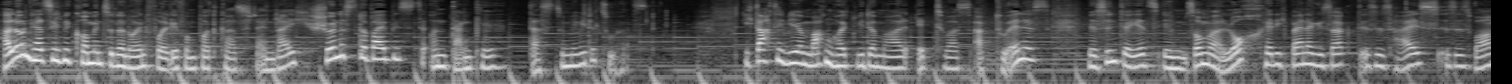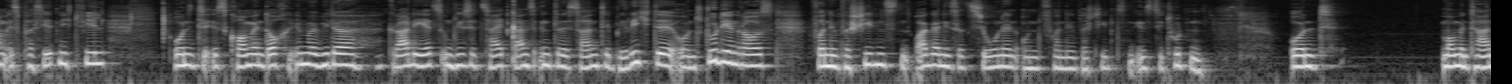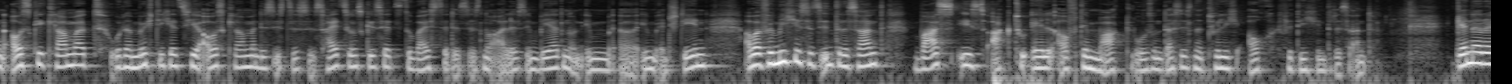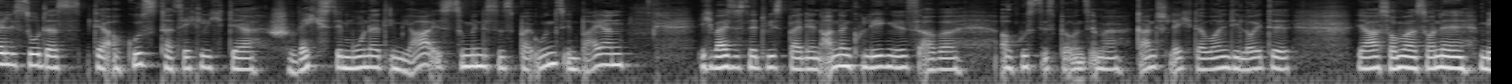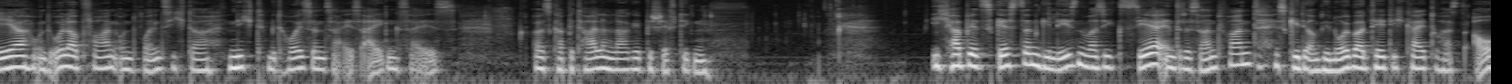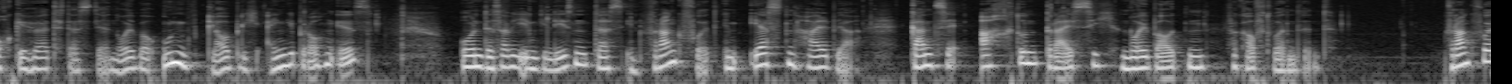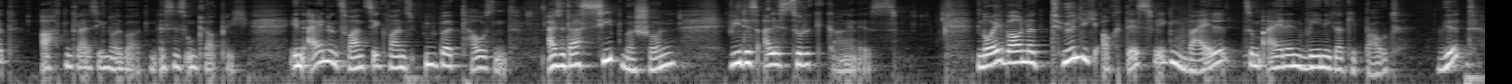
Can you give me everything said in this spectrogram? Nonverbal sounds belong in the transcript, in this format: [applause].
Hallo und herzlich willkommen zu einer neuen Folge vom Podcast Steinreich. Schön, dass du dabei bist und danke, dass du mir wieder zuhörst. Ich dachte, wir machen heute wieder mal etwas Aktuelles. Wir sind ja jetzt im Sommerloch, hätte ich beinahe gesagt. Es ist heiß, es ist warm, es passiert nicht viel. Und es kommen doch immer wieder, gerade jetzt um diese Zeit, ganz interessante Berichte und Studien raus von den verschiedensten Organisationen und von den verschiedensten Instituten. Und momentan ausgeklammert oder möchte ich jetzt hier ausklammern, das ist das Heizungsgesetz. Du weißt ja, das ist nur alles im Werden und im, äh, im Entstehen. Aber für mich ist jetzt interessant, was ist aktuell auf dem Markt los? Und das ist natürlich auch für dich interessant. Generell ist so, dass der August tatsächlich der schwächste Monat im Jahr ist, zumindest bei uns in Bayern. Ich weiß es nicht, wie es bei den anderen Kollegen ist, aber August ist bei uns immer ganz schlecht. Da wollen die Leute ja Sommer, Sonne, Meer und Urlaub fahren und wollen sich da nicht mit Häusern, sei es eigen, sei es als Kapitalanlage beschäftigen. Ich habe jetzt gestern gelesen, was ich sehr interessant fand. Es geht ja um die Neubautätigkeit. Du hast auch gehört, dass der Neubau unglaublich eingebrochen ist. Und das habe ich eben gelesen, dass in Frankfurt im ersten Halbjahr ganze 38 Neubauten verkauft worden sind. Frankfurt 38 Neubauten. Es ist unglaublich. In 21 waren es über 1000. Also da sieht man schon, wie das alles zurückgegangen ist. Neubau natürlich auch deswegen, weil zum einen weniger gebaut wird,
